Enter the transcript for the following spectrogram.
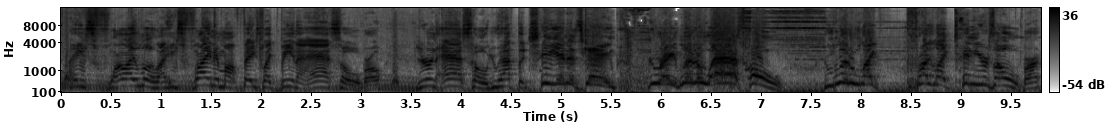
Like he's flying, like, look, like he's flying in my face like being an asshole, bro. You're an asshole. You have to cheat in this game. You're a little asshole. You little, like, probably like 10 years old, bro.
